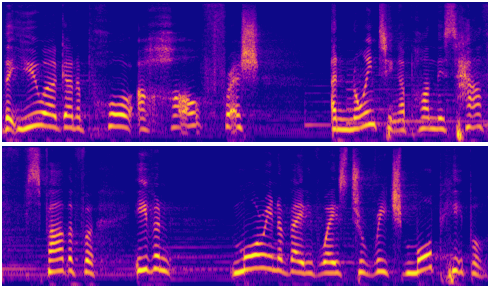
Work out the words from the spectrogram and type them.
that you are going to pour a whole fresh anointing upon this house, Father, for even more innovative ways to reach more people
